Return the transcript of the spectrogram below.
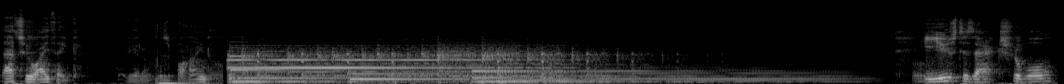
that's who I think you know is behind all. He used his actual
